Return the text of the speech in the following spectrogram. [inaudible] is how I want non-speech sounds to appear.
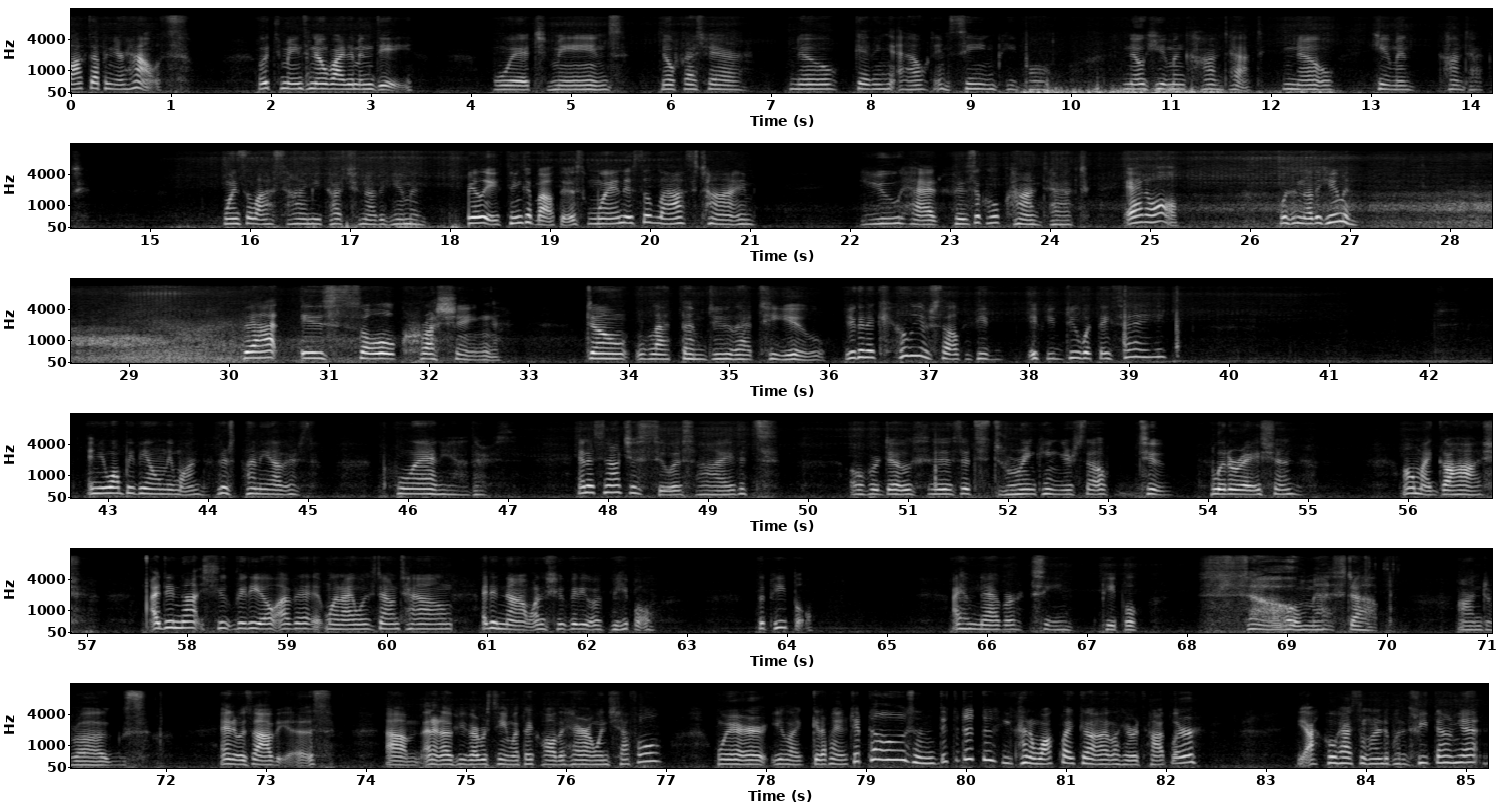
locked up in your house, which means no vitamin D, which means no fresh air, no getting out and seeing people, no human contact, no human contact. When's the last time you touched another human? Really think about this. When is the last time you had physical contact at all with another human? That is soul crushing. Don't let them do that to you. You're going to kill yourself if you if you do what they say. And you won't be the only one. There's plenty others. Plenty others. And it's not just suicide. It's overdoses. It's drinking yourself to obliteration. Oh my gosh. I did not shoot video of it when I was downtown. I did not want to shoot video of people. The people. I have never seen people so messed up on drugs. And it was obvious. Um, I don't know if you've ever seen what they call the heroin shuffle, where you like get up on your tiptoes and you kind of walk like uh, like you're a toddler. Yeah, who hasn't learned to put his feet down yet?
